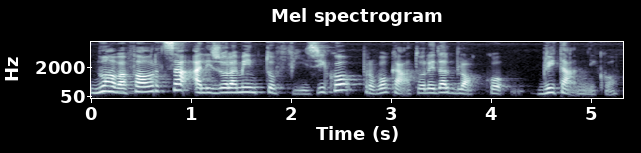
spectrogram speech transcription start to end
nuova forza all'isolamento fisico provocatole dal blocco britannico.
